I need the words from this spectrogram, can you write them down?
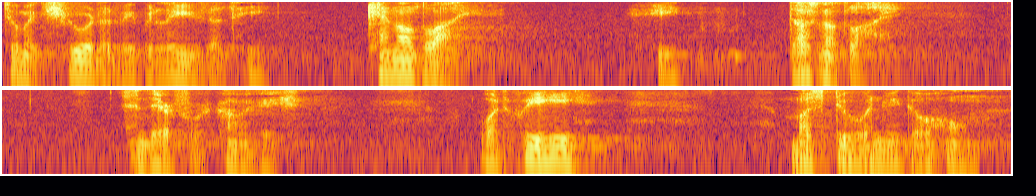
to make sure that we believe that He cannot lie. He does not lie. And therefore, congregation, what we must do when we go home,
